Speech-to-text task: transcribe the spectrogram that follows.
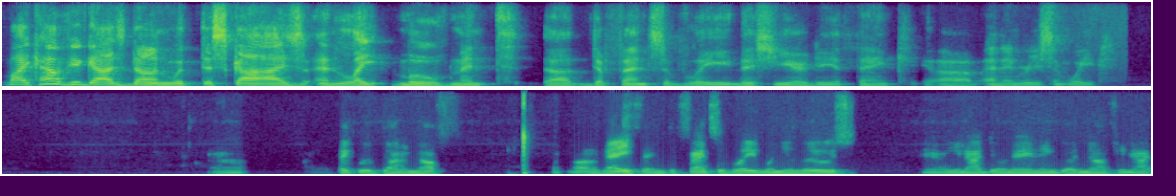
Mike, how have you guys done with disguise and late movement uh, defensively this year, do you think, uh, and in recent weeks? Uh, I don't think we've done enough of anything defensively when you lose. You know, you're not doing anything good enough. You're not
